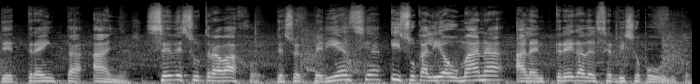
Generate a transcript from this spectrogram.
de 30 años. Sé de su trabajo, de su experiencia y su calidad humana a la entrega del servicio público.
